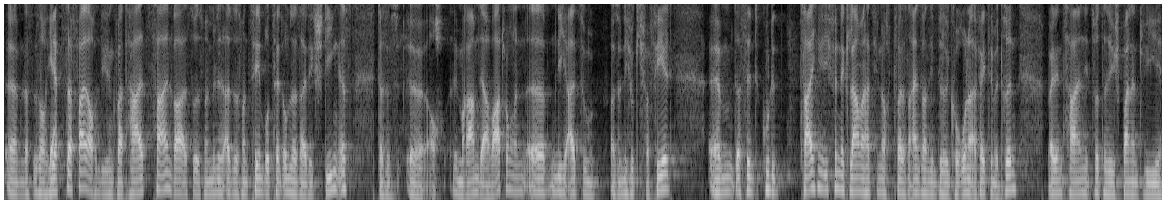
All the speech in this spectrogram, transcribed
Ähm, das ist auch ja. jetzt der Fall. Auch in diesen Quartalszahlen war es so, dass man mindestens, also dass man 10 Prozent umsatzseitig gestiegen ist. Das ist äh, auch im Rahmen der Erwartungen äh, nicht allzu, also nicht wirklich verfehlt. Ähm, das sind gute Zeichen, wie ich finde. Klar, man hat hier noch 2021 ein bisschen Corona-Effekte mit drin bei den Zahlen. Jetzt wird es natürlich spannend, wie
